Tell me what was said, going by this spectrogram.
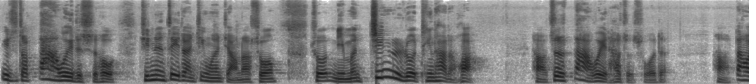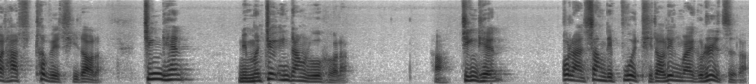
一直到大卫的时候，今天这段经文讲到说说你们今日若听他的话，好，这是大卫他所说的，好，大卫他特别提到的，今天你们就应当如何了，好，今天。不然，上帝不会提到另外一个日子了。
